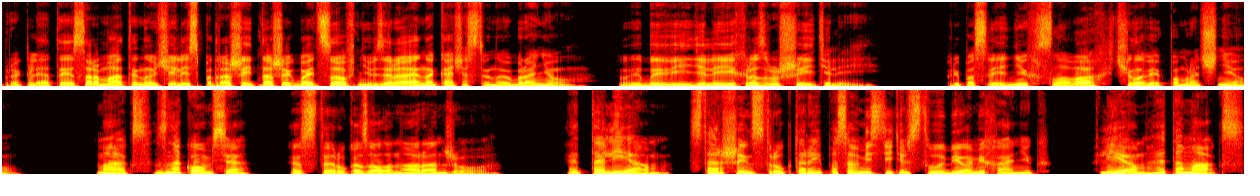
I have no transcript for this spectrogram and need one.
Проклятые сарматы научились потрошить наших бойцов, невзирая на качественную броню. Вы бы видели их разрушителей. При последних словах человек помрачнел. «Макс, знакомься», — Эстер указала на оранжевого. «Это Лиам, старший инструктор и по совместительству биомеханик. Лиам, это Макс.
